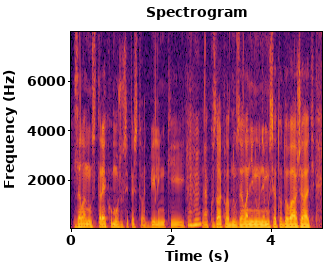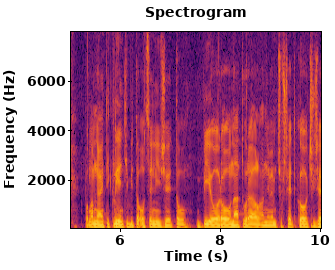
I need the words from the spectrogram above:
zelenú strechu, môžu si pestovať bylinky, mm-hmm. nejakú základnú zeleninu, nemusia to dovážať. Podľa mňa aj tí klienti by to ocenili, že je to bio, raw, natural a neviem čo všetko. Čiže...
